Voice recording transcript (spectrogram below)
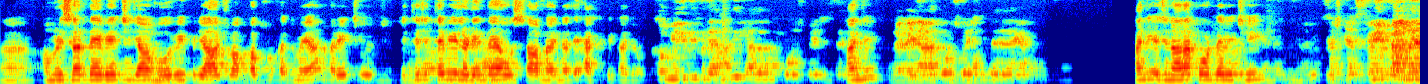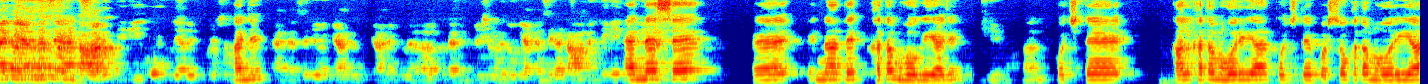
ਅੰਮ੍ਰਿਤਸਰ ਦੇ ਵਿੱਚ ਜਾਂ ਹੋਰ ਵੀ ਪੰਜਾਬ 'ਚ ਵੱਖ-ਵੱਖ ਮੁਕੱਦਮੇ ਆ ਹਰੇਕ ਜਿੱਥੇ ਜਿੱਥੇ ਵੀ ਲੜਿੰਦਾ ਹੈ ਉਸ ਹਿਸਾਬ ਨਾਲ ਇਹਨਾਂ ਤੇ ਐਕਟ ਕੀਤਾ ਜਾਊਗਾ। ਸੋ ਮੇਰੀ ਦੀ ਪ੍ਰੈਜ਼ੈਂਟ ਦੀ ਗੱਲ ਨਾਲ ਕੋਰਟ ਪੇਸ਼ ਹਾਂਜੀ। ਇਹਨਾਂ ਕੋਰਟ ਪੇਸ਼ ਕੀਤਾ ਜਾਏਗਾ? ਹਾਂਜੀ ਅਜਨਾਲਾ ਕੋਰਟ ਦੇ ਵਿੱਚ ਹੀ ਹਾਂਜੀ। ਐਨਐਸਏ ਇਹਨਾਂ ਤੇ ਖਤਮ ਹੋ ਗਈ ਹੈ ਜੀ। ਕੁਝ ਤੇ ਕੱਲ ਖਤਮ ਹੋ ਰਹੀ ਆ ਕੁਝ ਤੇ ਪਰਸੋਂ ਖਤਮ ਹੋ ਰਹੀ ਆ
